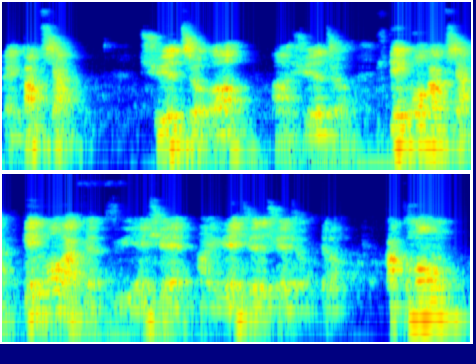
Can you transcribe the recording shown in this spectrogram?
哎，学习学者啊，学者。言語学者，言語学语言学啊，语言学的学者，对吧？学問啊，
